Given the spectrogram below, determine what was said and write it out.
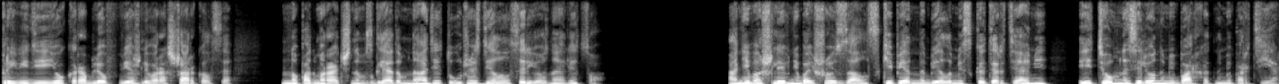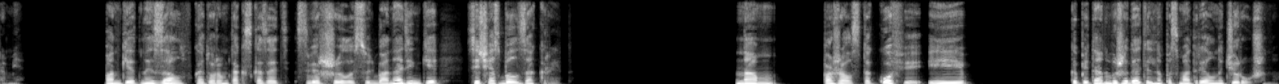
При виде ее Кораблёв вежливо расшаркался, но под мрачным взглядом Нади тут же сделал серьезное лицо. Они вошли в небольшой зал с кипенно-белыми скатертями и темно зелеными бархатными портьерами. Банкетный зал, в котором, так сказать, свершилась судьба Наденьки, сейчас был закрыт. «Нам, пожалуйста, кофе и...» Капитан выжидательно посмотрел на Чарушину.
